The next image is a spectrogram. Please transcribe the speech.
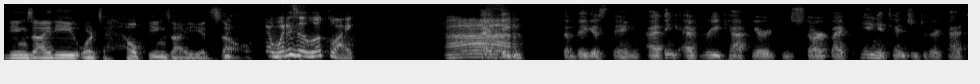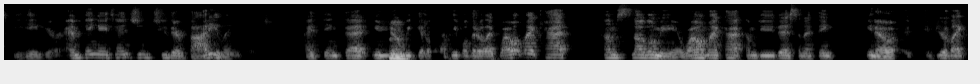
the anxiety or to help the anxiety itself. Yeah, what does it look like? Ah. I think the biggest thing. I think every cat parent can start by paying attention to their cat's behavior and paying attention to their body language. I think that, you know, mm. we get a lot of people that are like, why won't my cat come snuggle me? Or why won't my cat come do this? And I think you know, if you're like,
